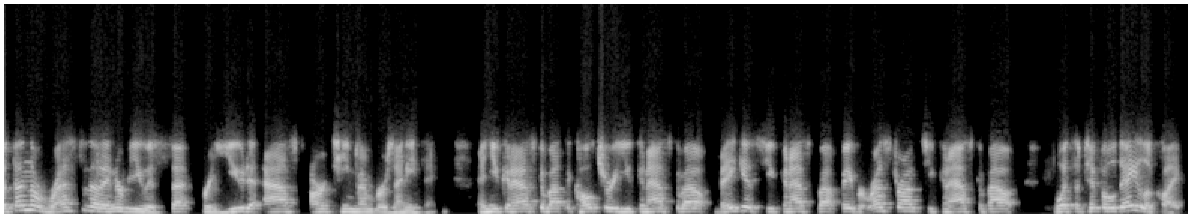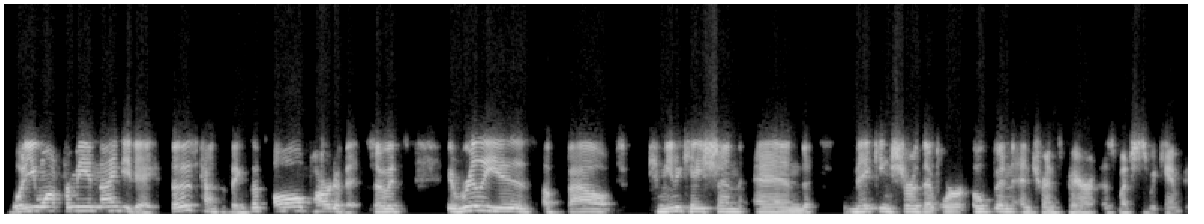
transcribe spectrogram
But then the rest of that interview is set for you to ask our team members anything. And you can ask about the culture, you can ask about Vegas, you can ask about favorite restaurants, you can ask about what's a typical day look like? What do you want from me in 90 days? Those kinds of things. That's all part of it. So it's it really is about communication and making sure that we're open and transparent as much as we can be.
